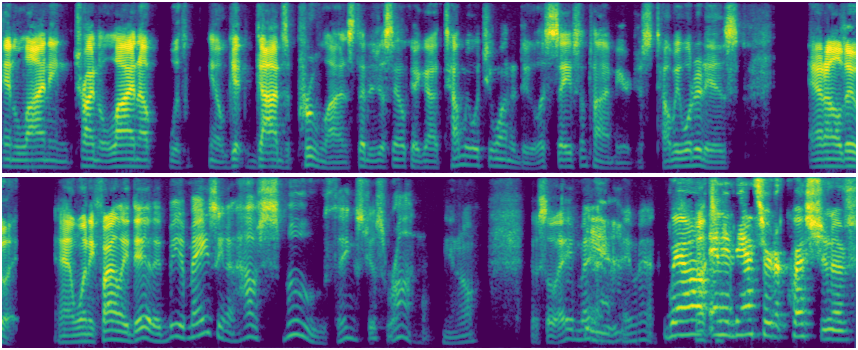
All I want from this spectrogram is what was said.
and lining trying to line up with you know get god's approval on instead of just saying okay god tell me what you want to do. Let's save some time here. Just tell me what it is and i'll do it. And when he finally did it'd be amazing at how smooth things just run you know? So amen Yeah. amen. Well, and it answered a question of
